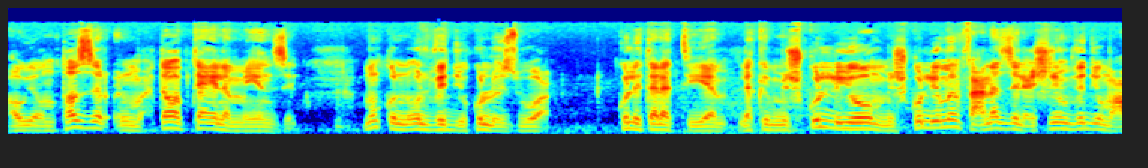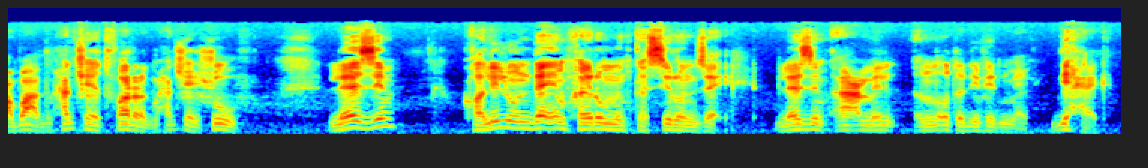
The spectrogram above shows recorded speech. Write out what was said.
أو ينتظر المحتوى بتاعي لما ينزل. ممكن نقول فيديو كل أسبوع كل تلات أيام لكن مش كل يوم مش كل يوم ينفع أنزل 20 فيديو مع بعض. محدش هيتفرج محدش هيشوف. لازم قليل دائم خير من كثير زائل لازم أعمل النقطة دي في دماغي. دي حاجة.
